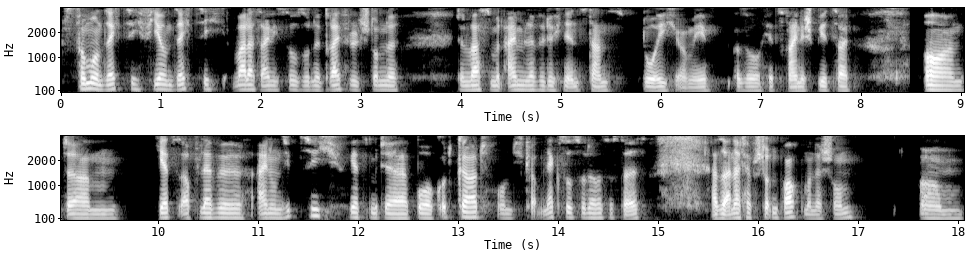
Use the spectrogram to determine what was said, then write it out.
65, 64 war das eigentlich so, so eine Dreiviertelstunde. Dann warst du mit einem Level durch eine Instanz durch irgendwie. Also jetzt reine Spielzeit. Und ähm, jetzt auf Level 71, jetzt mit der Burg Utgard und ich glaube Nexus oder was das da ist. Also anderthalb Stunden braucht man das schon. Ähm,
